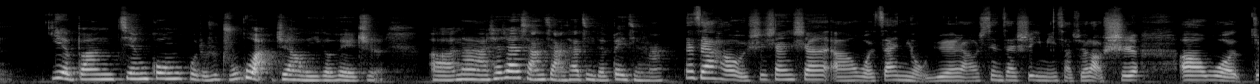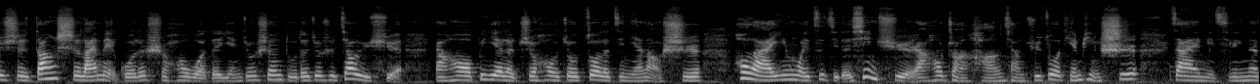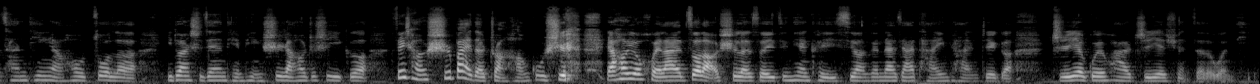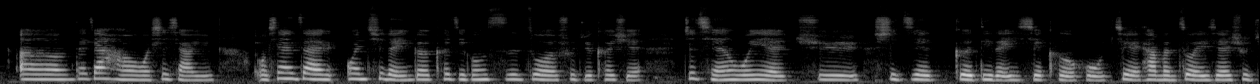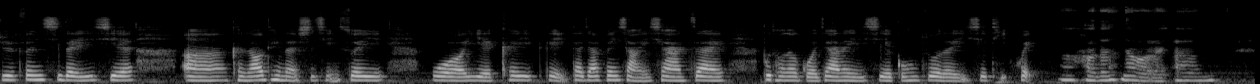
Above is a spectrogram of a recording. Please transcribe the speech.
夜班监工或者是主管这样的一个位置。呃，那珊珊想讲一下自己的背景吗？大家好，我是珊珊，然后我在纽约，然后现在是一名小学老师。呃，我就是当时来美国的时候，我的研究生读的就是教育学，然后毕业了之后就做了几年老师。后来因为自己的兴趣，然后转行想去做甜品师，在米其林的餐厅，然后做了一段时间的甜品师，然后这是一个非常失败的转行故事，然后又回来做老师了。所以今天可以希望跟大家谈一谈这个职业规划、职业。选择的问题。嗯，大家好，我是小鱼，我现在在湾区的一个科技公司做数据科学。之前我也去世界各地的一些客户，去给他们做一些数据分析的一些呃 consulting 的事情，所以我也可以给大家分享一下在不同的国家的一些工作的一些体会。嗯，好的，那我来，嗯。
